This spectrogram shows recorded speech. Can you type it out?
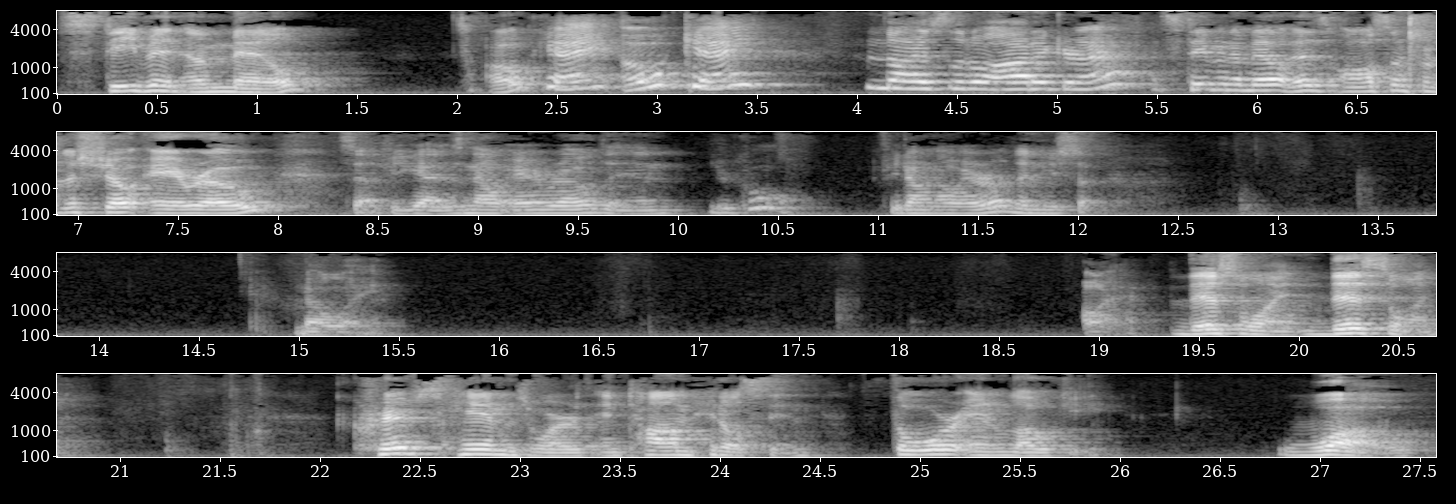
Stephen Amell. Okay, okay. Nice little autograph. Stephen Amell is awesome from the show Arrow. So if you guys know Arrow, then you're cool. If you don't know Arrow, then you suck. No way. Oh, this one, this one. Chris Hemsworth and Tom Hiddleston, Thor and Loki. Whoa.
